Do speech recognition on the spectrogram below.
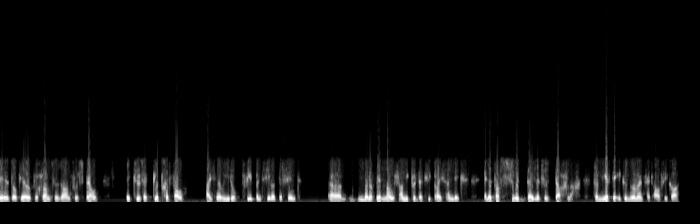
het dit op jou program Susan voorspel. Dit het 'n klip geval. Hy's nou hier op 4.7% uh min of meer langs aan die produksieprysindeks en dit was so duidelik soos daglig vir meeste ekonome in Suid-Afrika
